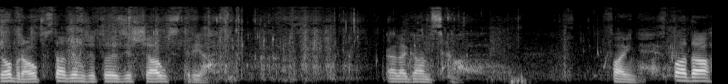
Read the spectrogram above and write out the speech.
Dobra, obstawiam, że to jest jeszcze Austria. Elegancko. Fajnie. Wpada.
